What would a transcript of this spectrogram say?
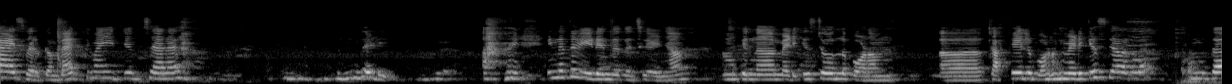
Guys welcome back to my YouTube channel ഇന്നത്തെ വീഡിയോ എന്താണെന്ന് വെച്ച് കഴിഞ്ഞാൽ നമുക്കിന്ന് മെഡിക്കൽ സ്റ്റോറിൽ പോകണം കഫേയിൽ പോകണം മെഡിക്കൽ സ്റ്റോറിൽ നമുക്ക്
